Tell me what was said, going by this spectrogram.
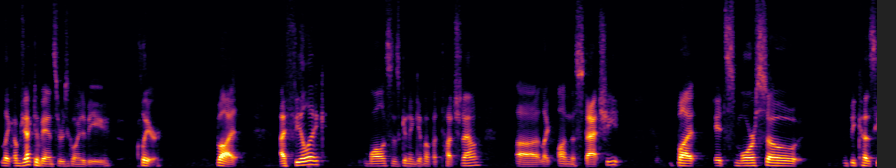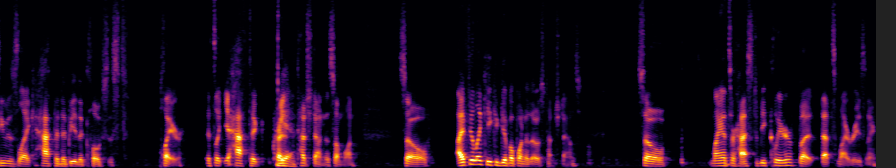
like objective answer is going to be clear, but I feel like Wallace is going to give up a touchdown, uh, like on the stat sheet, but it's more so because he was like happened to be the closest player. It's like you have to credit yeah. the touchdown to someone. So I feel like he could give up one of those touchdowns. So my answer has to be clear, but that's my reasoning.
